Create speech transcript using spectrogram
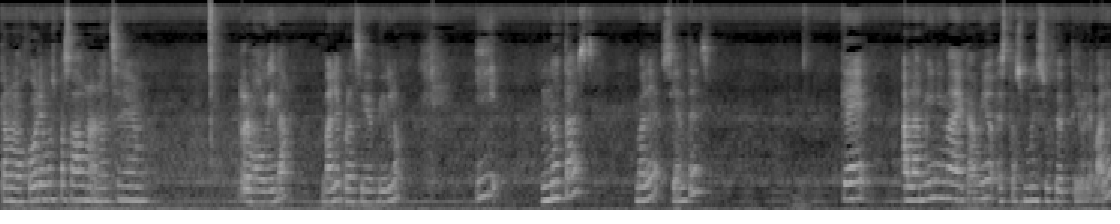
Que a lo mejor hemos pasado una noche removida, ¿vale? Por así decirlo. Y notas, ¿vale? Sientes que a la mínima de cambio estás muy susceptible, ¿vale?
